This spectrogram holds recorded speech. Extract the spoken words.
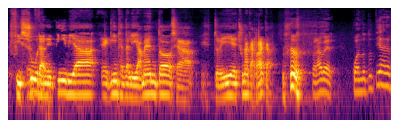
fisura de tibia, 15 de ligamentos, o sea, estoy hecho una carraca. Pero a ver, cuando tú te has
